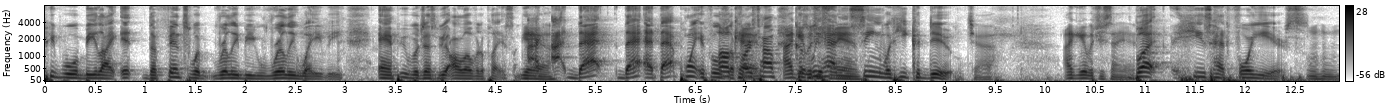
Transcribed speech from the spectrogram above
people would be like, it. The fence would really be really wavy, and people would just be all over the place. Yeah. I, I, that that at that point, if it was Okay, the first time, because we hadn't saying. seen what he could do. Yeah. I get what you're saying. But he's had four years. Mm-hmm.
